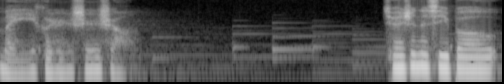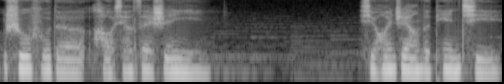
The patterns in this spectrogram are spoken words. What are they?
每一个人身上，全身的细胞舒服的好像在呻吟。喜欢这样的天气，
